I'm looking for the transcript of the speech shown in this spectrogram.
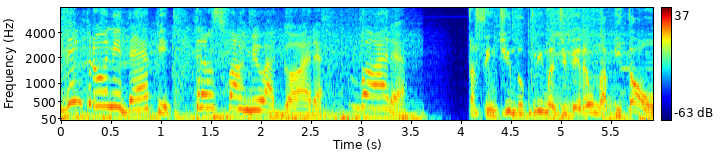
Vem pro Unidep, transforme-o agora. Bora! Tá sentindo o clima de verão na Pitol?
